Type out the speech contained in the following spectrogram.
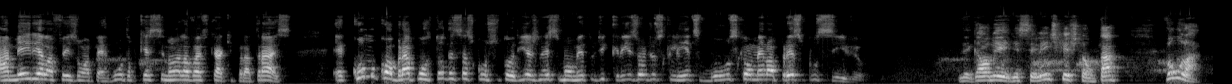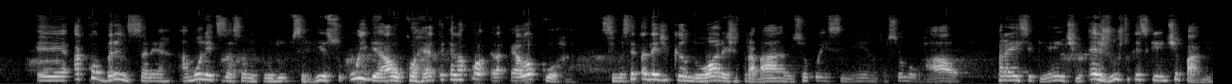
A Meire ela fez uma pergunta, porque senão ela vai ficar aqui para trás. É como cobrar por todas essas consultorias nesse momento de crise, onde os clientes buscam o menor preço possível? Legal, Meire. Excelente questão, tá? Vamos lá. É, a cobrança, né, a monetização do produto e serviço, o ideal, o correto é que ela, ela ocorra. Se você está dedicando horas de trabalho, seu conhecimento, seu know-how para esse cliente, é justo que esse cliente pague.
